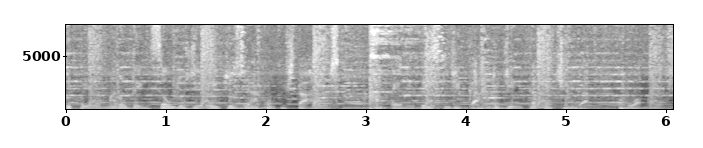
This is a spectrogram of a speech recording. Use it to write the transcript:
e pela manutenção dos direitos já conquistados. A PLD Sindicato de Itapetinga, Rua Marechal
